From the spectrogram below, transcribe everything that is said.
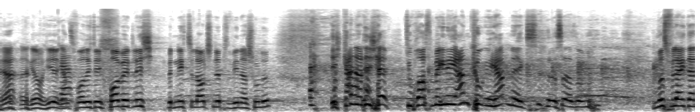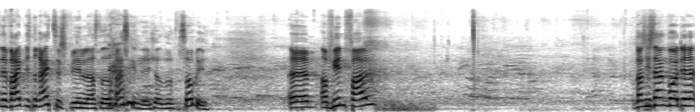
Ja, äh, genau, hier Ja. ganz vorsichtig, vorbildlich. Bitte nicht zu laut schnipsen wie in der Schule. Ich kann da nicht helfen. Du brauchst mich nicht angucken, ich hab nichts. Also, du musst vielleicht deine weiblichen Reize spielen lassen, das weiß ich nicht. Also, sorry. Ähm, auf jeden Fall. Was ich sagen wollte,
